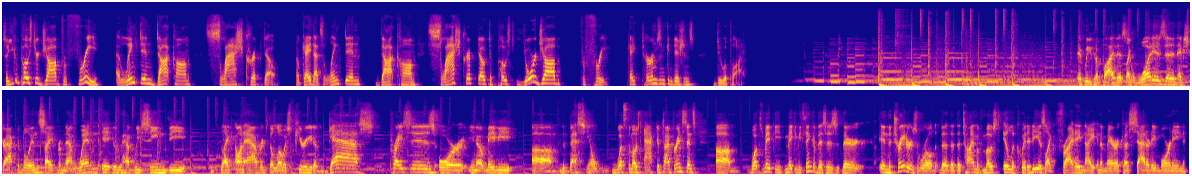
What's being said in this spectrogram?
So you can post your job for free at linkedin.com slash crypto. Okay, that's linkedin.com slash crypto to post your job for free. Okay, terms and conditions do apply. if we could apply this, like what is an extractable insight from that? When it, have we seen the, like on average, the lowest period of gas prices, or you know maybe um, the best, you know, what's the most active time? For instance, um, what's making making me think of this is there in the traders world, the, the the time of most illiquidity is like Friday night in America, Saturday morning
